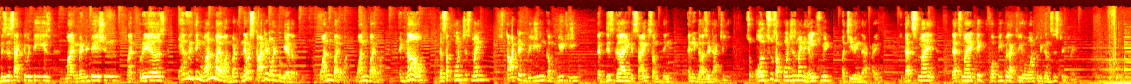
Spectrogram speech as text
business activities, my meditation, my prayers, everything one by one, but never started all together, one by one, one by one. And now the subconscious mind started believing completely that this guy decides something and he does it actually. So also subconscious mind helps me achieving that, right? So that's my that's my tip for people actually who want to be consistent, right?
